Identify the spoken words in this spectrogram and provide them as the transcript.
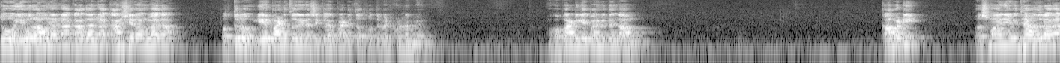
సో ఎవరు అవునన్నా కాదన్నా కాన్షీరామ్ లాగా పొత్తులు ఏ పార్టీతోనైనా సెక్యులర్ పార్టీతో పొత్తు పెట్టుకుంటాం మేము. ఒక పార్టీకే పరిమితం కాము కాబట్టి ఉస్మానియా విద్యార్థులారా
